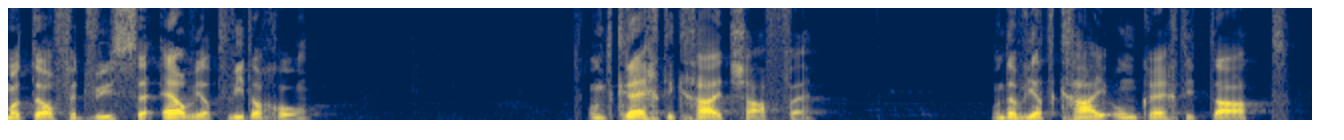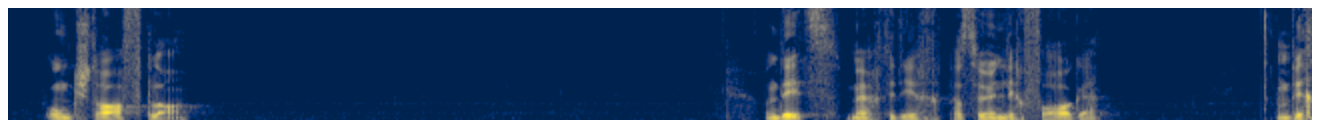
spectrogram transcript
Wir dürfen wissen, er wird wiederkommen und Gerechtigkeit schaffen. Und er wird keine ungerechte Tat ungestraft lassen. Und jetzt möchte ich dich persönlich fragen. Und ich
